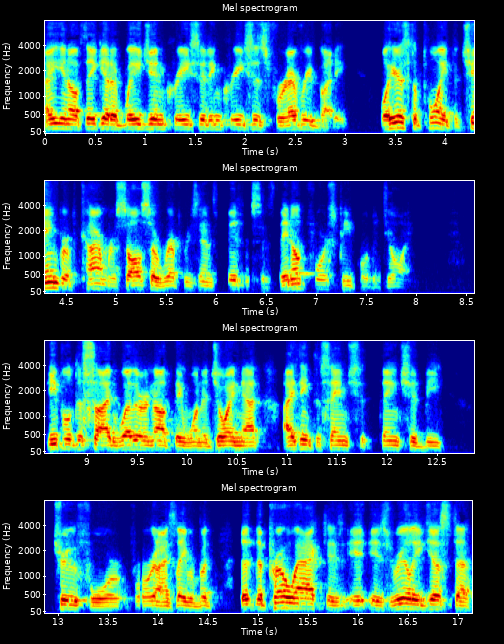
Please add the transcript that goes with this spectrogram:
uh, you know, if they get a wage increase, it increases for everybody. Well, here's the point the Chamber of Commerce also represents businesses, they don't force people to join. People decide whether or not they want to join that. I think the same sh- thing should be true for, for organized labor. But the, the PRO Act is, is really just a,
